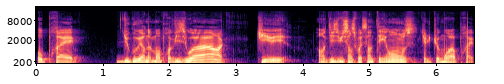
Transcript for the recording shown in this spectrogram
auprès du gouvernement provisoire, qui est en 1871, quelques mois après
